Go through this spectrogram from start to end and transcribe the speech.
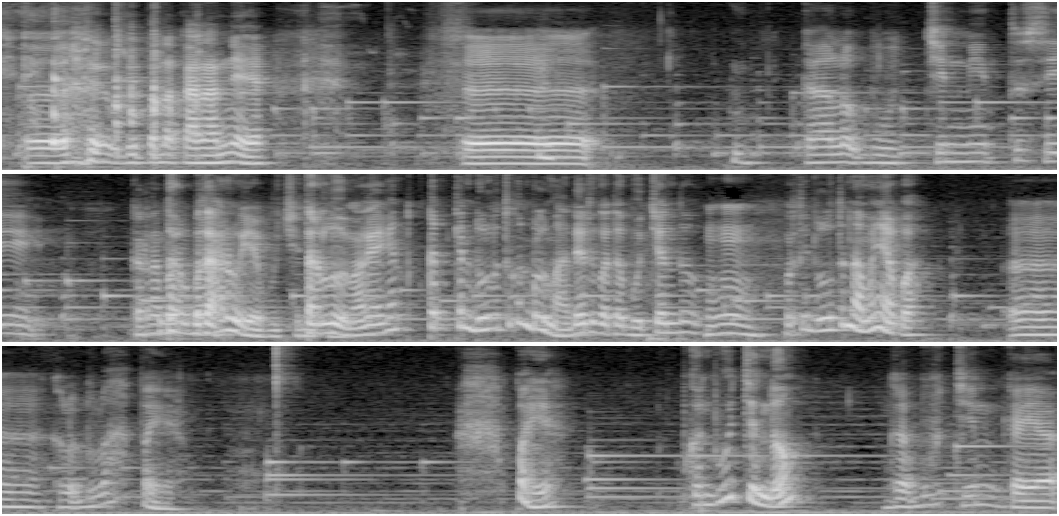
eh, di penekanannya ya. Eh kalau bucin itu sih karena baru baru ya bucin. Ntar dulu, makanya kan, kan kan dulu tuh kan belum ada tuh kata bucin tuh. Mm-mm. Berarti dulu tuh namanya apa? Eh, kalau dulu apa ya? Apa ya? Bukan bucin dong. Nggak bucin kayak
